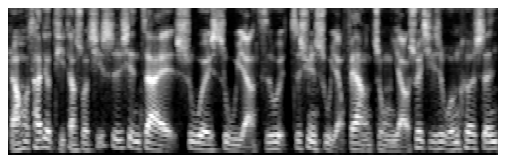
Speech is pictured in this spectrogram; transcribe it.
然后他就提到说，其实现在数位素养、资资讯素养非常重要，所以其实文科生。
